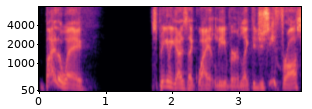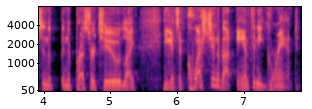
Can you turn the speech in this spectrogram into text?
by the way, speaking of guys like Wyatt Liewer, like, did you see Frost in the in the presser too? Like, he gets a question about Anthony Grant,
